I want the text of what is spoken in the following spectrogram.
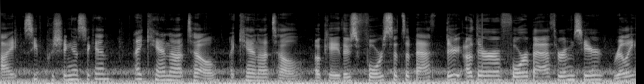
I is he pushing us again? I cannot tell. I cannot tell. Okay, there's four sets of bath. There, uh, there are four bathrooms here. Really?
